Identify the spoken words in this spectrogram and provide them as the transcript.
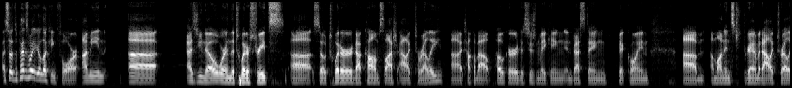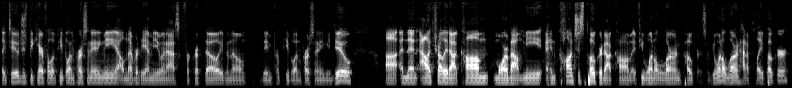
Uh, so it depends what you're looking for. I mean, uh, as you know, we're in the Twitter streets. Uh, so twitter.com slash Alec Torelli. Uh, I talk about poker, decision making, investing, Bitcoin. Um, I'm on Instagram at Alec Torelli too. Just be careful of people impersonating me. I'll never DM you and ask for crypto, even though the imp- people impersonating me do. Uh, and then alectorelli.com, more about me, and consciouspoker.com if you want to learn poker. So if you want to learn how to play poker,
